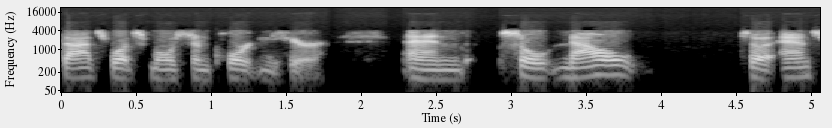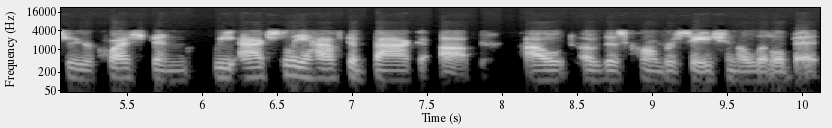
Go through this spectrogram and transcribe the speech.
that's what's most important here. And so now to answer your question, we actually have to back up out of this conversation a little bit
